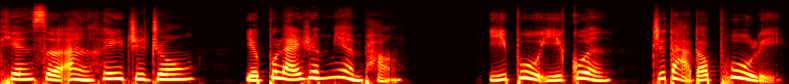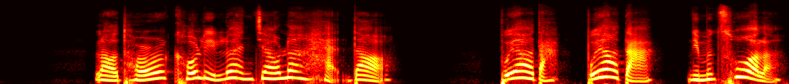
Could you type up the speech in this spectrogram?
天色暗黑之中，也不来认面庞，一步一棍，直打到铺里。老头儿口里乱叫乱喊道：“不要打，不要打，你们错了。”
